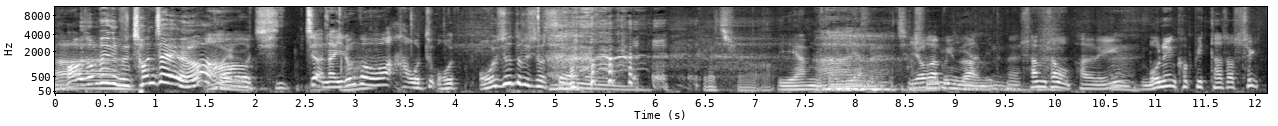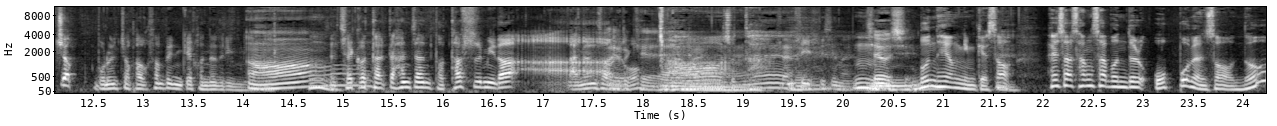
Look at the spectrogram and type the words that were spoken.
아, 선배님 무슨 천재예요? 아우 진짜 나 이런 거 아, 어떻게 어, 어디서 들으셨어요? 그렇죠. 이해합니다. 아, 이해합니다. 참. 이어갑니다. 이해합니다. 네, 3358님 모닝커피 타서 슬쩍 모른 척하고 선배님께 건네드립니다. 아, 네, 제거 탈때 한 잔 더 탔습니다. 라면서요. 아, 이렇게. 아, 좋다. 네. 센스 있으시네. 음, 재호 씨. 문혜영님께서 회사 상사분들 옷 보면서 너무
